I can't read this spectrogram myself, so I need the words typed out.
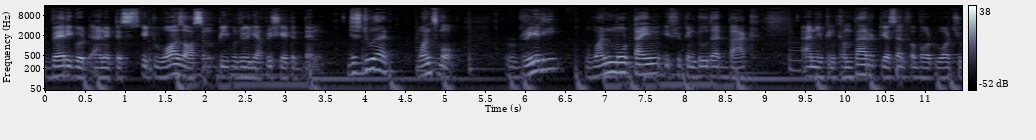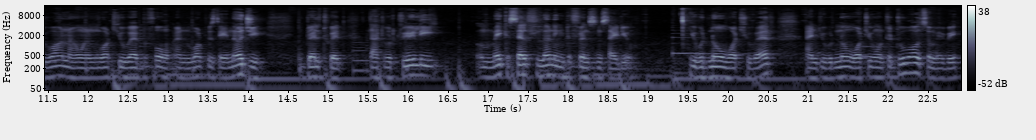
very good and it is it was awesome. People really appreciated then. Just do that once more. Really one more time if you can do that back and you can compare it to yourself about what you are now and what you were before and what was the energy you dealt with that would really make a self-learning difference inside you. You would know what you were and you would know what you want to do also maybe.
